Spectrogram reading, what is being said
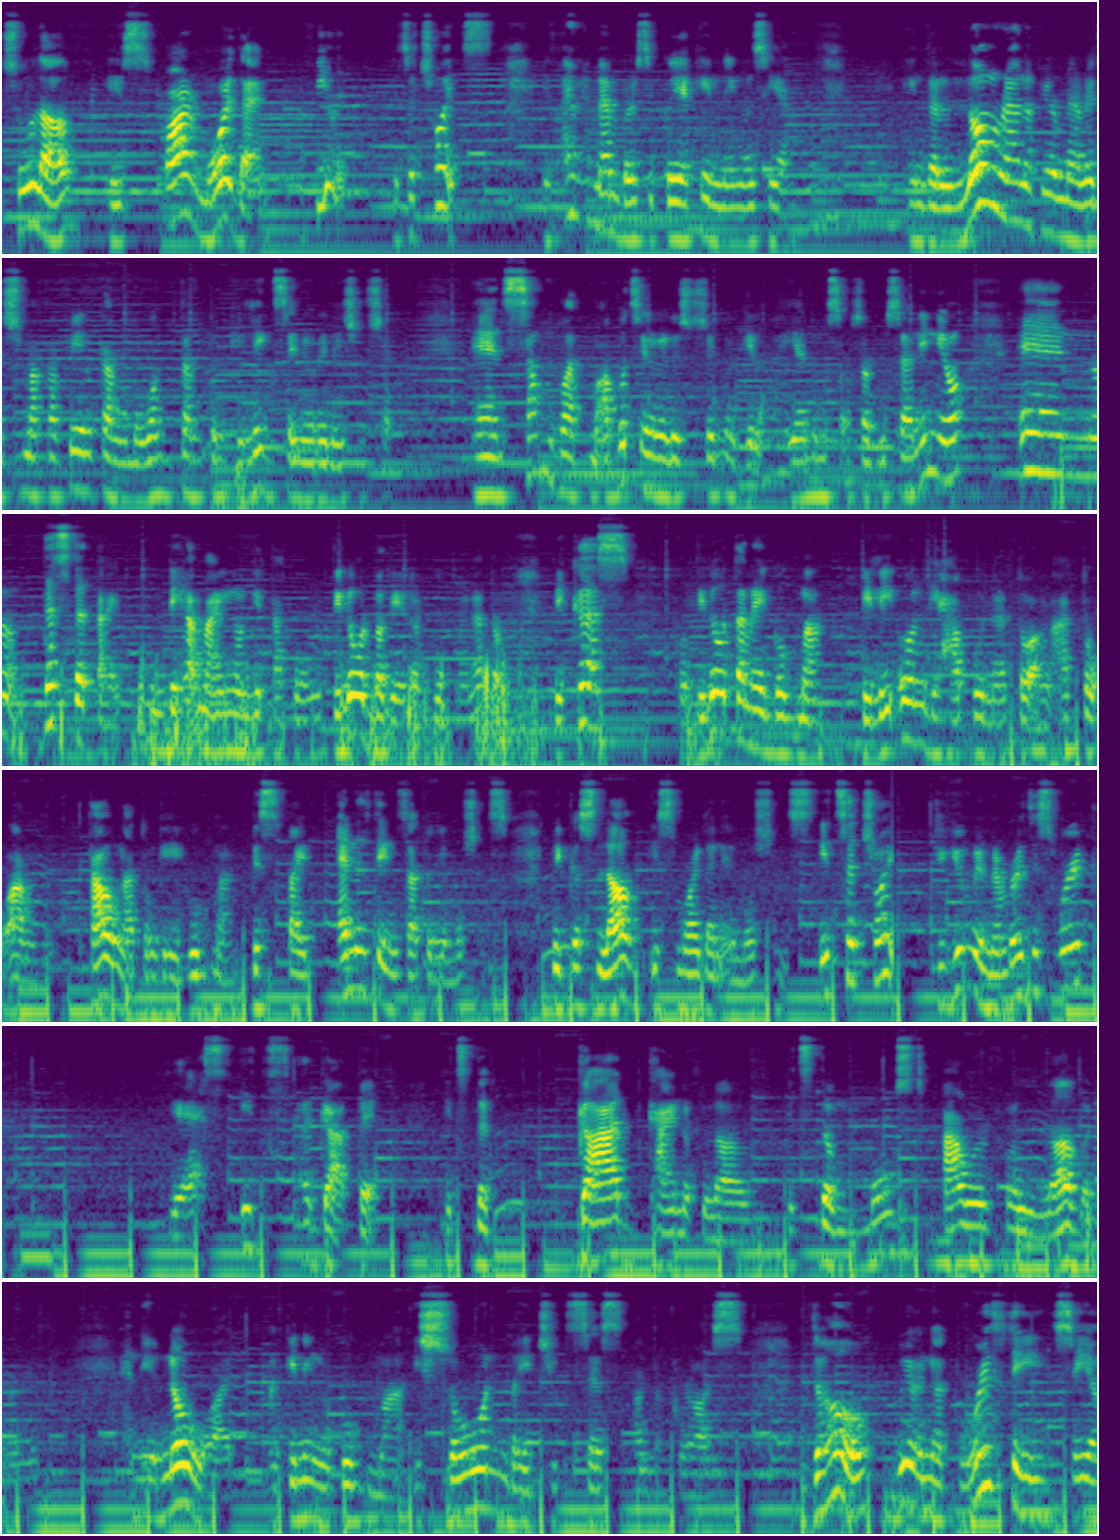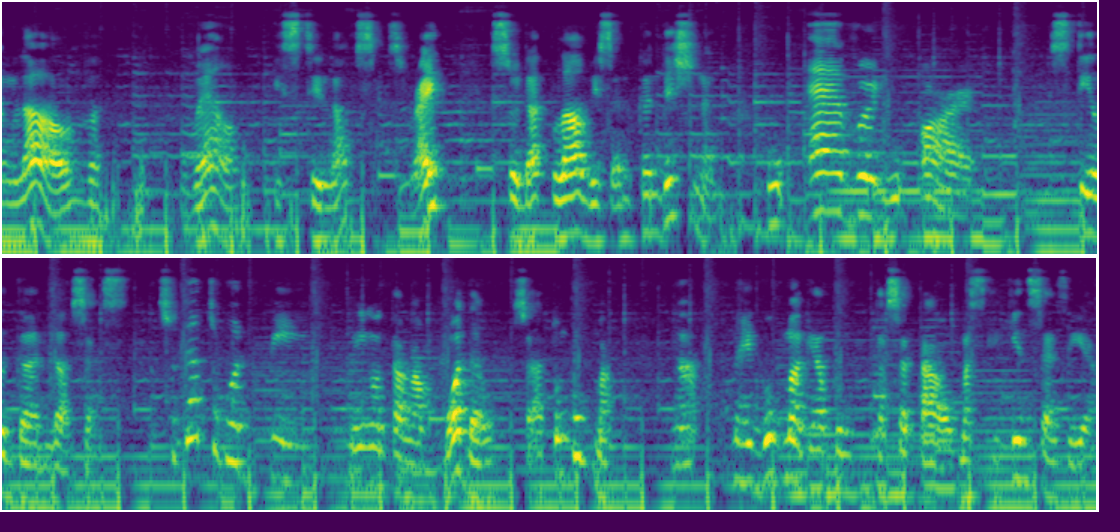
True love is far more than a feeling. It's a choice. If I remember si Kuya Kim siya, in the long run of your marriage, maka-feel kang muwagtang tungkilig sa inyong relationship. And somewhat maabot sa inyong relationship, magilaayan mo sa usag-usa ninyo. And uh, that's the time. Hindi ha maingon kita kung tinuod ba kayo gugma na to. Because kung tinuod ta na gugma, pilion gihapon na to ang ato ang tao nga atong gihigugma despite anything sa atong emotions. Because love is more than emotions. It's a choice. Do you remember this word? Yes, it's agape. It's the God kind of love. It's the most powerful love on earth. And you know what? Ang kining gugma is shown by Jesus on the cross. Though we are not worthy saying love, well, He still loves us, right? So that love is unconditional. Whoever you are, still God loves us. So that would be mingon ta nga model sa atong gugma nga nahigugma gyapon ta sa tao mas kinsa siya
